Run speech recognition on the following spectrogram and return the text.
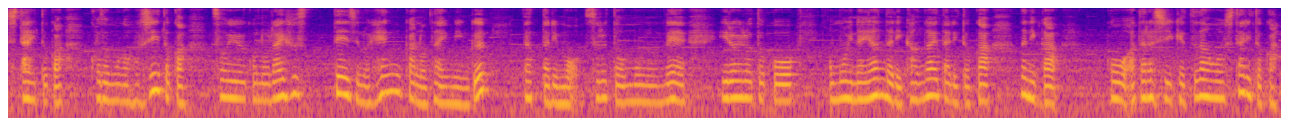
したいとか子供が欲しいとかそういうこのライフステージの変化のタイミングだったりもすると思うのでいろいろとこう思い悩んだり考えたりとか何かこう新しい決断をしたりとか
